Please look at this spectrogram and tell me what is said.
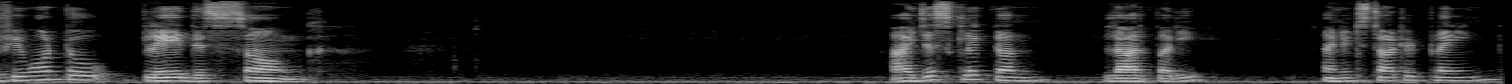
if you want to play this song I just clicked on Lal Pari and it started playing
